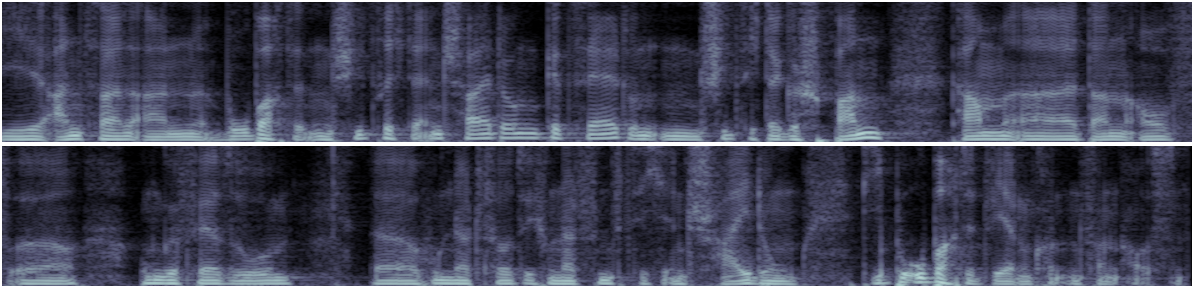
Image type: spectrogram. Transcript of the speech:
die Anzahl an beobachteten Schiedsrichterentscheidungen gezählt und ein Schiedsrichtergespann kam dann auf ungefähr so 140, 150 Entscheidungen, die beobachtet werden konnten von außen.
